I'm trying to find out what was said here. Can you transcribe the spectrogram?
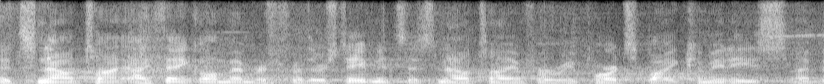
It's now time. I thank all members for their statements. It's now time for reports by committees. I beg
